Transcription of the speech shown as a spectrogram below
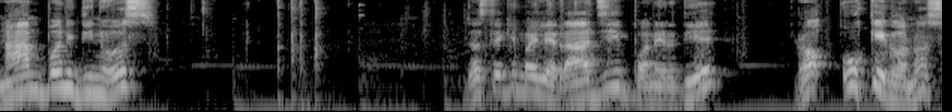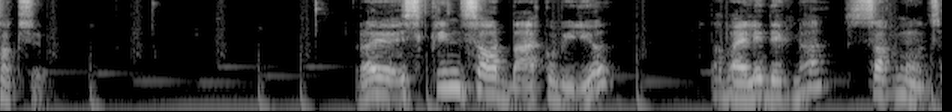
नाम पनि दिनुहोस्। जस्तै कि मैले राजीव भनेर दिएँ र ओके गर्न सक्छु। र यो स्क्रिनसट भएको भिडियो तपाईँले देख्न सक्नुहुन्छ।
